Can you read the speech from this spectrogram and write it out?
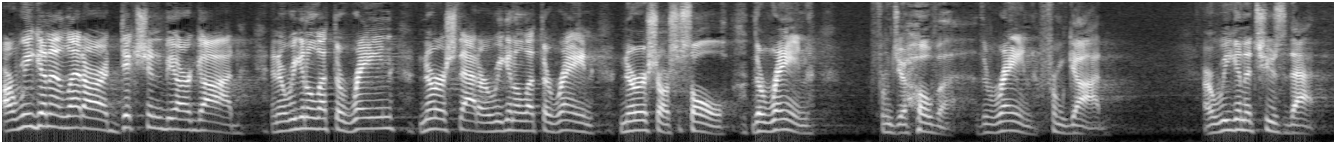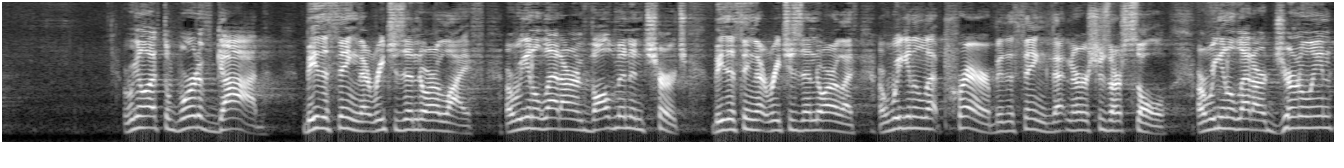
Are we going to let our addiction be our God? And are we going to let the rain nourish that? Or are we going to let the rain nourish our soul? The rain from Jehovah, the rain from God. Are we going to choose that? Are we going to let the Word of God be the thing that reaches into our life? Are we going to let our involvement in church be the thing that reaches into our life? Are we going to let prayer be the thing that nourishes our soul? Are we going to let our journaling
